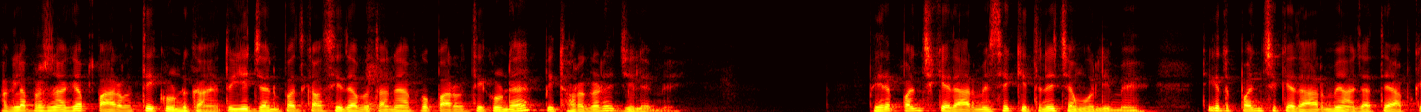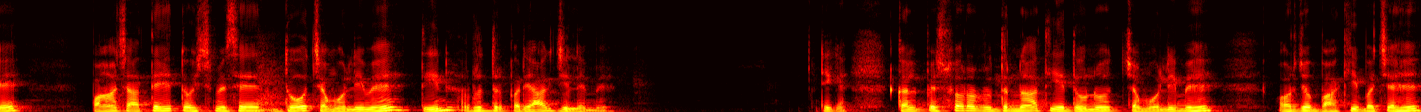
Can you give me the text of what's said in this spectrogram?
अगला प्रश्न आ गया, पार्वती कुंड कहाँ है? तो ये जनपद का सीधा बताना है आपको, पार्वती कुंड है पिथौरागढ़ ज़िले में। फिर पंच केदार में से कितने चमोली में ठीक है तो पंच केदार में आ जाते हैं आपके। पाँच आते हैं तो इसमें से दो चमोली में हैं, तीन रुद्रप्रयाग ज़िले में। ठीक है, कल्पेश्वर और रुद्रनाथ ये दोनों चमोली में हैं, और जो बाकी बचे हैं,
